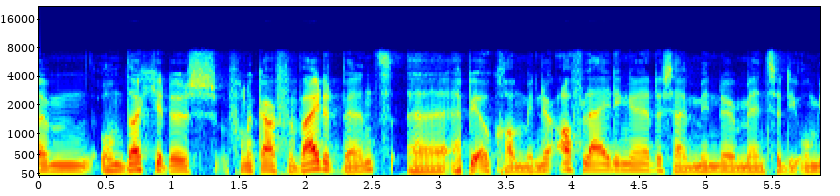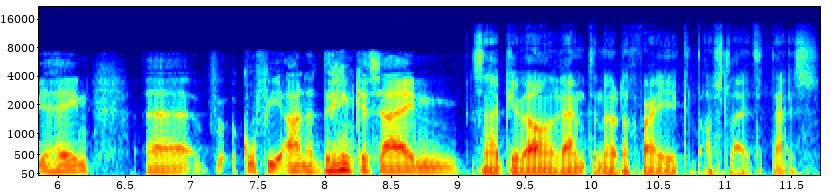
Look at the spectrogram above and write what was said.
um, omdat je dus van elkaar verwijderd bent, uh, heb je ook gewoon minder afleidingen. Er zijn minder mensen die om je heen uh, koffie aan het drinken zijn. Dus dan heb je wel een ruimte nodig waar je je kunt afsluiten thuis.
